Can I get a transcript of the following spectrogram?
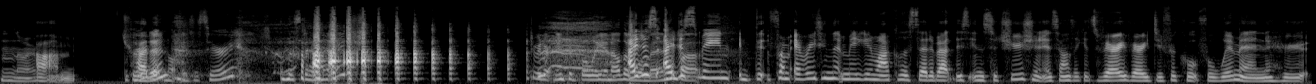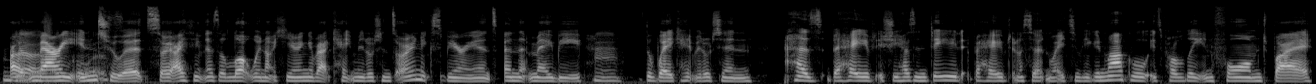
No. um True, pardon? not necessary in this day and age. We don't need to bully another I just woman, I just but- mean from everything that Meghan Markle has said about this institution, it sounds like it's very very difficult for women who uh, Yeah, marry into it. So I think there's a lot we're not hearing about Kate Middleton's own experience, and that maybe Hmm. the way Kate Middleton has behaved, if she has indeed behaved in a certain way to Meghan Markle, is probably informed by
